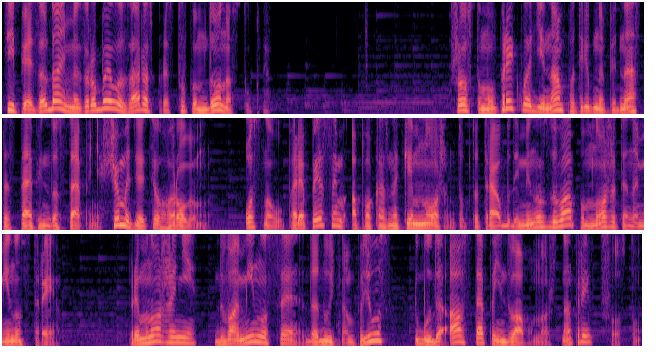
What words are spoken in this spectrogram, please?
Ці 5 завдань ми зробили, зараз приступимо до наступних. В шостому прикладі нам потрібно піднести степінь до степеня. Що ми для цього робимо? Основу переписуємо, а показники множимо, тобто треба буде мінус 2 помножити на мінус 3. При множенні 2 мінуси дадуть нам плюс, і буде а в степені 2 помножити на 3 в шостому.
